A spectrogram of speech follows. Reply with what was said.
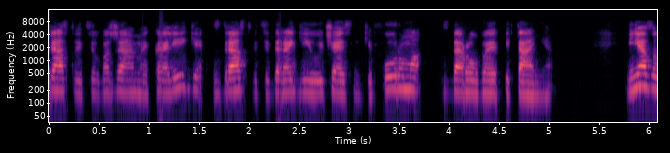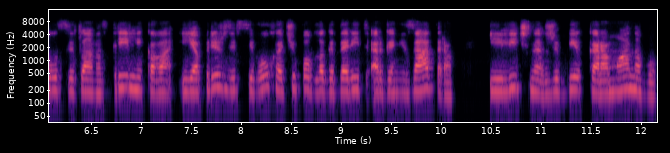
Здравствуйте, уважаемые коллеги, здравствуйте, дорогие участники форума «Здоровое питание». Меня зовут Светлана Стрельникова, и я прежде всего хочу поблагодарить организаторов и лично Жибек Караманову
